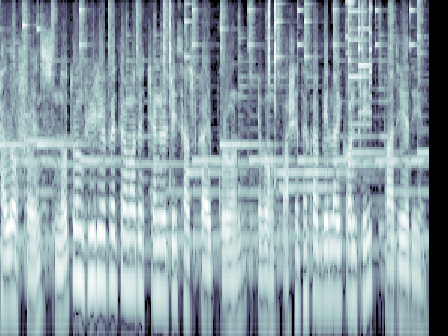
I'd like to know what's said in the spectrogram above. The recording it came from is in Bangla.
হ্যালো ফ্রেন্ডস নতুন ভিডিও পেতে আমাদের চ্যানেলটি সাবস্ক্রাইব করুন এবং পাশে থাকা বেল আইকনটি বাজিয়ে দিন।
